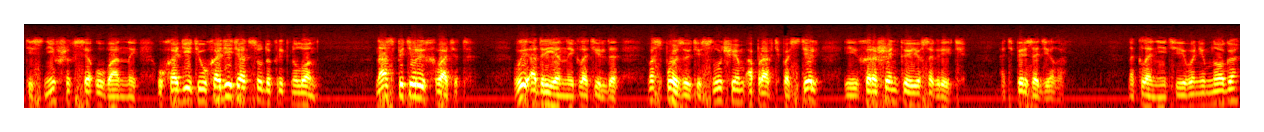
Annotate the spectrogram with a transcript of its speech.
теснившихся у ванной. «Уходите, уходите отсюда!» — крикнул он. «Нас пятерых хватит. Вы, Адриенна и Клотильда, воспользуйтесь случаем, оправьте постель и хорошенько ее согрейте. А теперь за дело. Наклоните его немного,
